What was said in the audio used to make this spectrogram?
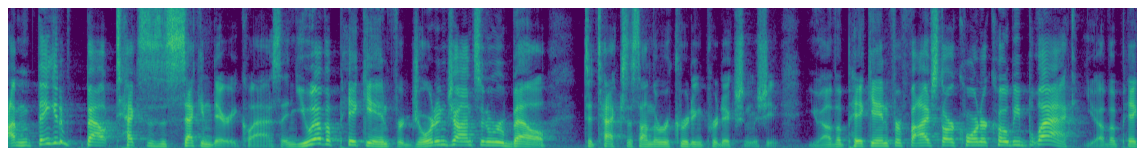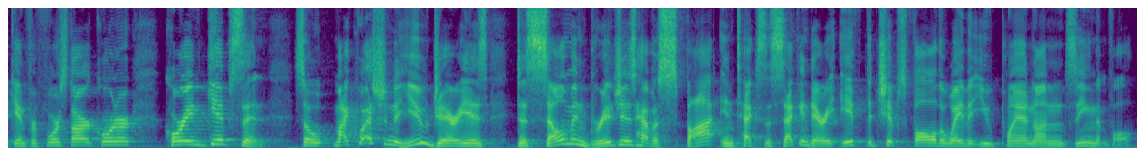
I'm thinking about Texas's secondary class, and you have a pick in for Jordan Johnson Rubell to Texas on the recruiting prediction machine. You have a pick in for five star corner Kobe Black. You have a pick in for four star corner Corian Gibson. So, my question to you, Jerry, is Does Selman Bridges have a spot in Texas secondary if the chips fall the way that you plan on seeing them fall?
